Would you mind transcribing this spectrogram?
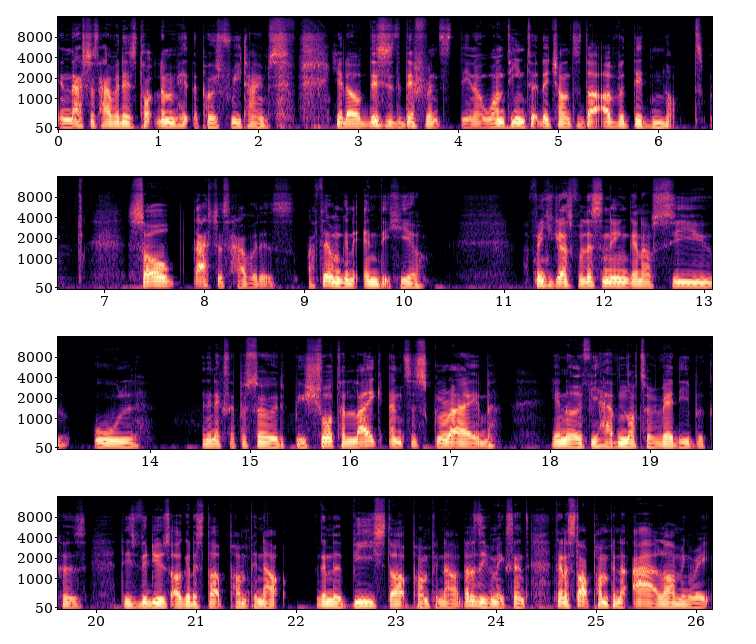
and that's just how it is. Tottenham hit the post three times. You know, this is the difference. You know, one team took their chances, the other did not. So that's just how it is. I think I'm going to end it here. Thank you guys for listening, and I'll see you all in the next episode. Be sure to like and subscribe, you know, if you have not already, because these videos are going to start pumping out. Going to be start pumping out. That doesn't even make sense. Going to start pumping at an alarming rate.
